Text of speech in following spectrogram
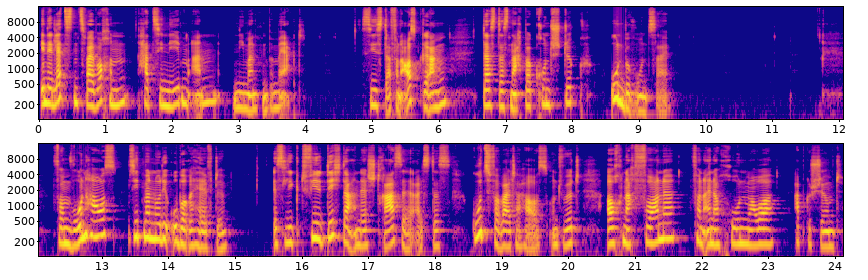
In den letzten zwei Wochen hat sie nebenan niemanden bemerkt. Sie ist davon ausgegangen, dass das Nachbargrundstück unbewohnt sei. Vom Wohnhaus sieht man nur die obere Hälfte, es liegt viel dichter an der Straße als das Gutsverwalterhaus und wird auch nach vorne von einer hohen Mauer abgeschirmt.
